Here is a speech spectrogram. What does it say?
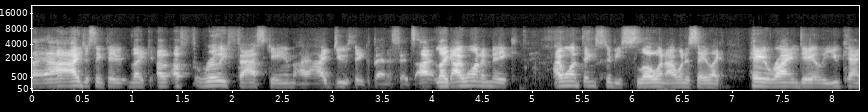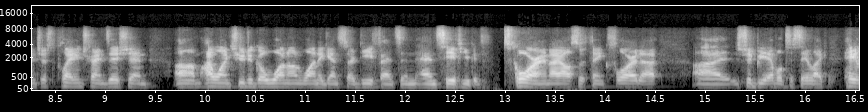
I just think they like a, a really fast game. I, I, do think benefits. I like I want to make I want things to be slow, and I want to say like, hey Ryan Daly, you can't just play in transition. Um, I want you to go one on one against our defense and and see if you can score. And I also think Florida. Uh, should be able to say like, hey,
